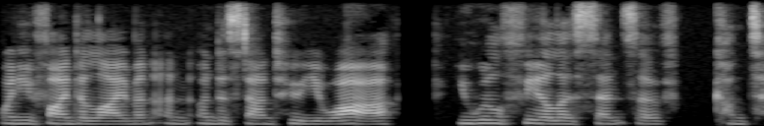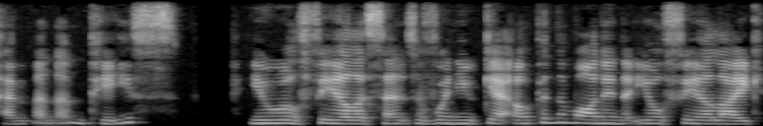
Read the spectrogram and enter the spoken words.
when you find alignment and understand who you are you will feel a sense of contentment and peace. You will feel a sense of when you get up in the morning that you'll feel like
